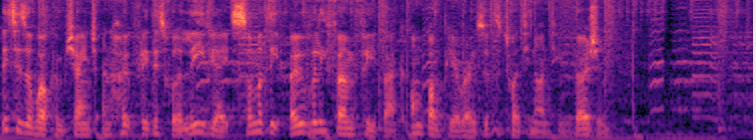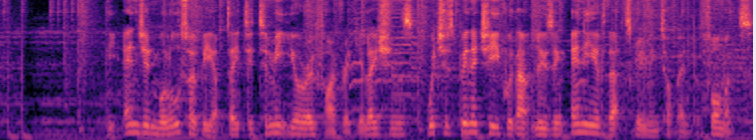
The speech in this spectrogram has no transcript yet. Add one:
This is a welcome change and hopefully this will alleviate some of the overly firm feedback on bumpier roads of the 2019 version. The engine will also be updated to meet Euro 5 regulations, which has been achieved without losing any of that screaming top end performance.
